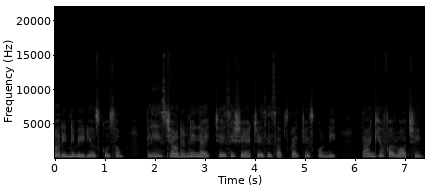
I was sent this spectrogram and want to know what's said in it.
మరిన్ని వీడియోస్ కోసం ప్లీజ్ ఛానల్ని లైక్ చేసి షేర్ చేసి సబ్స్క్రైబ్ చేసుకోండి. Thank you for watching.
